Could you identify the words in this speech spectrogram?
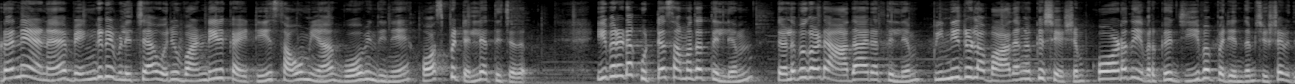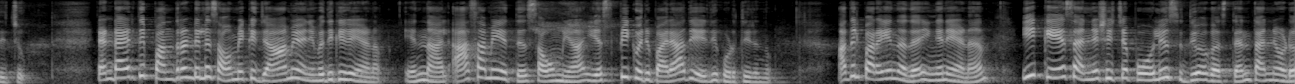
ഉടനെയാണ് വെങ്കിടി വിളിച്ച ഒരു വണ്ടിയിൽ കയറ്റി സൗമ്യ ഗോവിന്ദിനെ ഹോസ്പിറ്റലിൽ എത്തിച്ചത്. ഇവരുടെ കുറ്റസമ്മതത്തിലും തെളിവുകളുടെ ആധാരത്തിലും പിന്നീടുള്ള വാദങ്ങൾക്ക് ശേഷം കോടതി ഇവർക്ക് ജീവപര്യന്തം ശിക്ഷ വിധിച്ചു. രണ്ടായിരത്തി പന്ത്രണ്ടിൽ സൗമ്യയ്ക്ക് ജാമ്യം അനുവദിക്കുകയാണ്. എന്നാൽ ആ സമയത്ത് സൗമ്യ എസ് പിക്ക് ഒരു പരാതി എഴുതി കൊടുത്തിരുന്നു. അതിൽ പറയുന്നത് ഇങ്ങനെയാണ്. ഈ കേസ് അന്വേഷിച്ച പോലീസ് ഉദ്യോഗസ്ഥൻ തന്നോട്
